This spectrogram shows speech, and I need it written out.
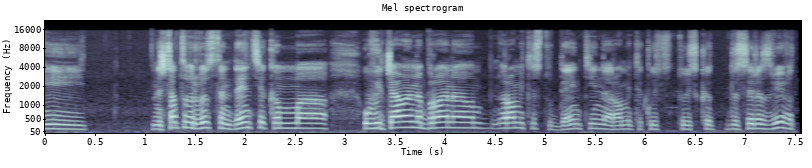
И нещата вървят с тенденция към а, увеличаване на броя на ромите студенти, на ромите, които искат да се развиват.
